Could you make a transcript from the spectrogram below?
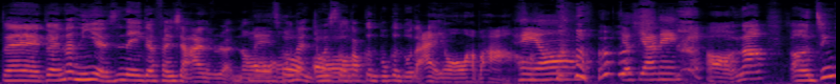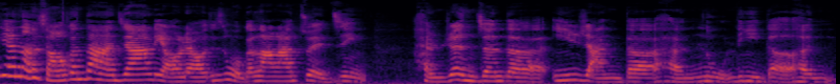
对对，那你也是那一个分享爱的人哦，没错，那你就会收到更多更多的爱哦，好不好？嘿哦，就是这样呢。好，那呃，今天呢，想要跟大家聊聊，就是我跟拉拉最近。很认真的，依然的，很努力的，很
